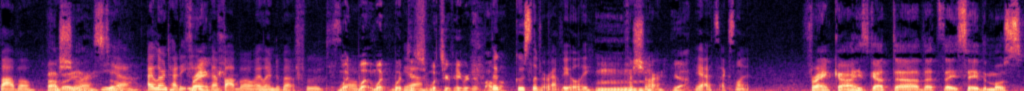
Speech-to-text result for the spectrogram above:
Babbo, Babbo, for sure. yeah, so- yeah, I learned how to Frank. eat at Babbo. I learned about food. So. What what what what yeah. dish? What's your favorite at Babbo? The goose liver ravioli, for sure. yeah. yeah, it's excellent. Frank, huh? He's got uh, that they say the most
